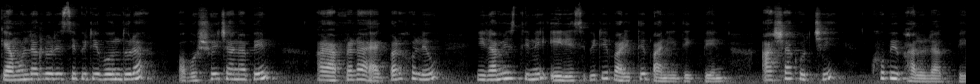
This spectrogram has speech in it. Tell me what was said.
কেমন লাগল রেসিপিটি বন্ধুরা? অবশ্যই জানাবেন। আর আপনারা একবার হলেও নিরামিষ দিনে এই রেসিপিটি বাড়িতে বানিয়ে দেখবেন। আশা করছি খুবই ভালো লাগবে।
